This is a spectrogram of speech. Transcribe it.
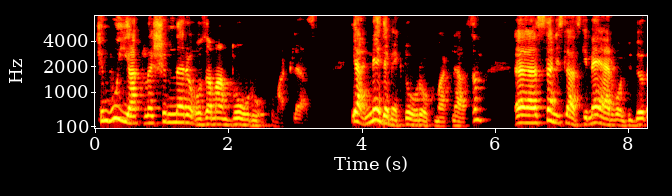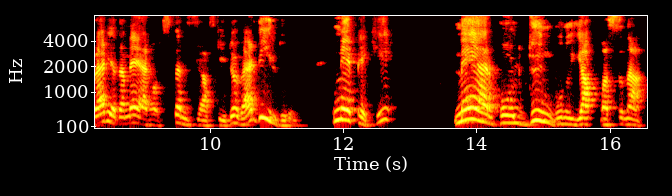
Şimdi bu yaklaşımları o zaman doğru okumak lazım. Yani ne demek doğru okumak lazım? Ee, Stanislavski Meyerhold'u döver ya da Meyerhold Stanislavski'yi döver değil durum. Ne peki? Meyerhold'ün bunu yapmasına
